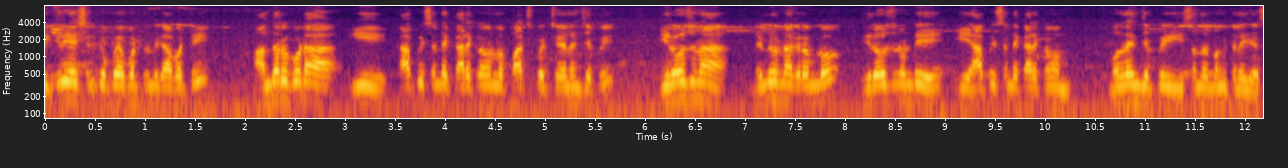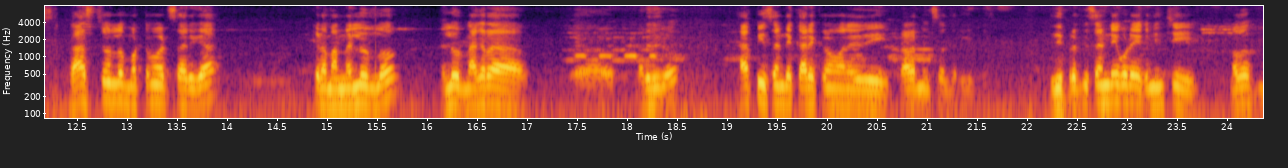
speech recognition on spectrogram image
రిక్రియేషన్కి ఉపయోగపడుతుంది కాబట్టి అందరూ కూడా ఈ హ్యాపీ సండే కార్యక్రమంలో పార్టిసిపేట్ చేయాలని చెప్పి ఈ రోజున నెల్లూరు నగరంలో ఈ రోజు నుండి ఈ హ్యాపీ సండే కార్యక్రమం మొదలైన చెప్పి ఈ సందర్భంగా తెలియజేస్తుంది రాష్ట్రంలో మొట్టమొదటిసారిగా ఇక్కడ మన నెల్లూరులో నెల్లూరు నగర పరిధిలో హ్యాపీ సండే కార్యక్రమం అనేది ప్రారంభించడం జరిగింది. ఇది ప్రతి సండే కూడా ఇక్కడి నుంచి మొదటి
